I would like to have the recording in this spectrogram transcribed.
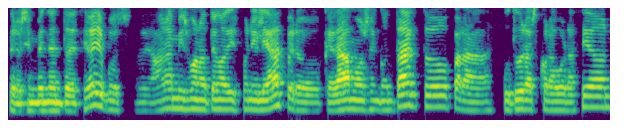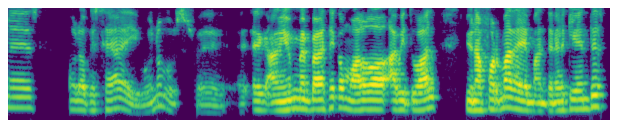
pero siempre intento decir, oye, pues eh, ahora mismo no tengo disponibilidad, pero quedamos en contacto para futuras colaboraciones o lo que sea. Y bueno, pues eh, eh, a mí me parece como algo habitual y una forma de mantener clientes,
